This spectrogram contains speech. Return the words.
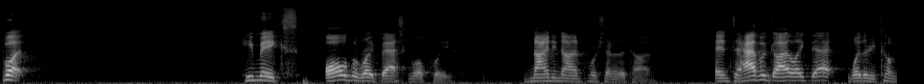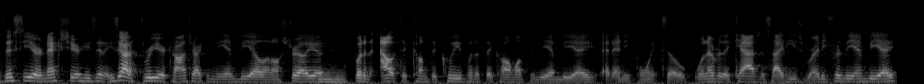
But he makes all the right basketball plays, 99% of the time. And to have a guy like that, whether he comes this year or next year, he's in, he's got a three-year contract in the NBL in Australia, mm-hmm. but an out to come to Cleveland if they call him up to the NBA at any point. So whenever the Cavs decide he's ready for the NBA,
